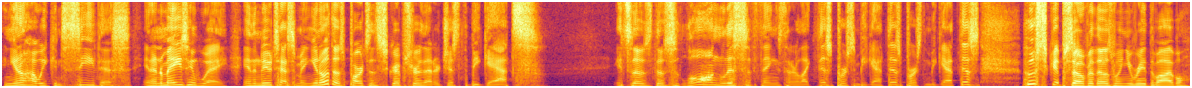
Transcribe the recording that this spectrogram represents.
And you know how we can see this in an amazing way in the New Testament? You know those parts of the scripture that are just the begats? It's those, those long lists of things that are like this person begat, this person begat, this. Who skips over those when you read the Bible?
